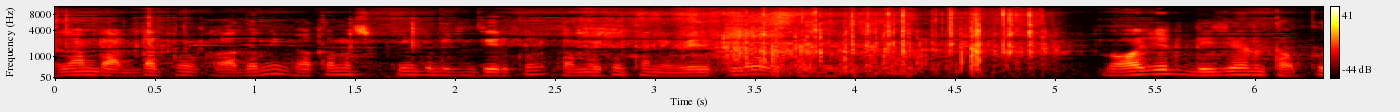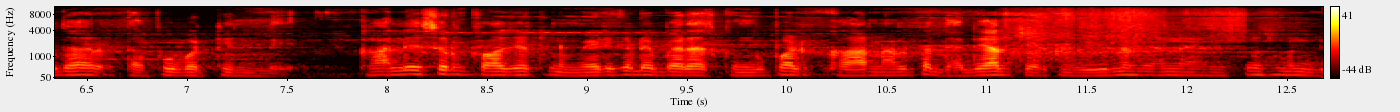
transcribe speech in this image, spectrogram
ఎలాంటి అడ్డంకం కాదని గతంలో సుప్రీంకోర్టు తీర్పును కమిషన్ తన నివేదికలో ఉల్లేఖించింది ప్రాజెక్ట్ డిజైన్ తప్పుదారి తప్పుపట్టింది. కాళేశ్వరం ప్రాజెక్టును మేడిగడ్డ బ్యారేజ్ కుంగుపాటు కారణాలపై దర్యాప్తు చేసిన విజిలెన్స్ ఎన్ఫోర్స్మెంట్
